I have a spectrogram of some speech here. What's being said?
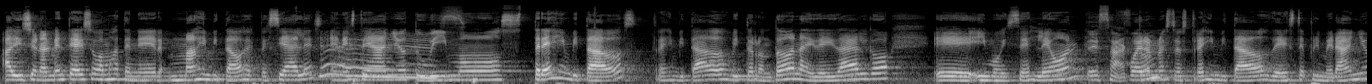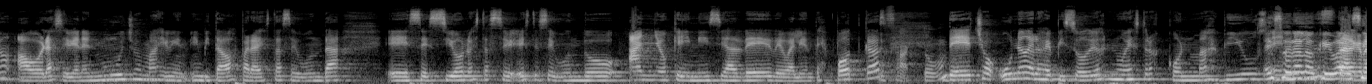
Adicionalmente a eso vamos a tener más invitados especiales. En este año tuvimos tres invitados, tres invitados, Víctor Rondón, Aide Hidalgo eh, y Moisés León. Exacto. Fueron nuestros tres invitados de este primer año. Ahora se vienen muchos más invitados para esta segunda eh, sesión o esta, este segundo año que inicia de, de, Valientes Podcast. Exacto. De hecho, uno de los episodios nuestros con más views. Eso era lo que iba a decir.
